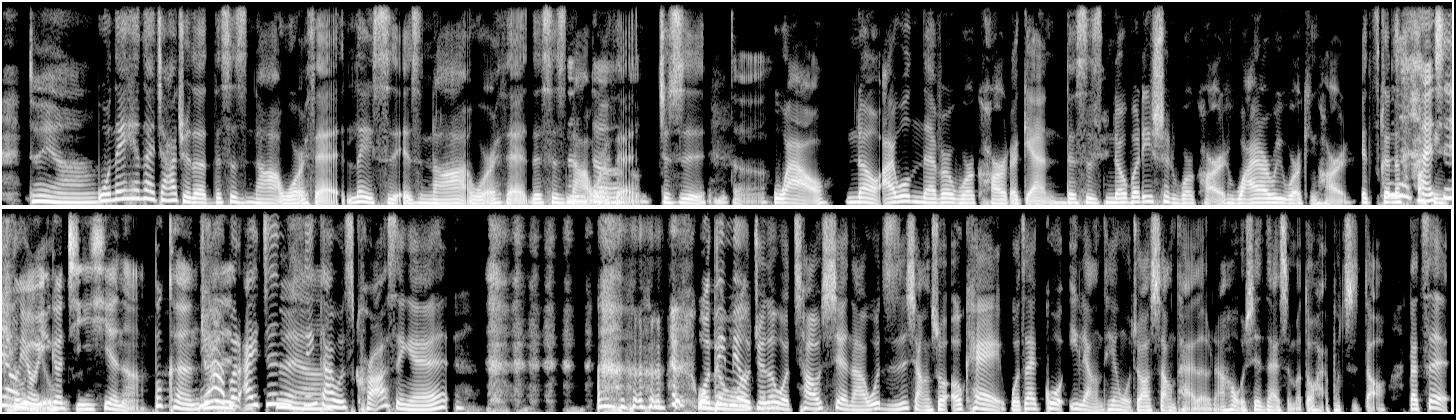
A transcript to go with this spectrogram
对啊，我那天在家觉得 this is not worth it，累死 is not worth it，this is not worth it，就是，wow no，I will never work hard again。This is nobody should work hard。Why are we working hard? It's gonna fucking kill you。还是要有一个极限啊，不可能。Yeah，but I didn't think I was crossing it。我并没有觉得我超限啊，我只是想说，OK，我再过一两天我就要上台了，然后我现在什么都还不知道。That's it。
